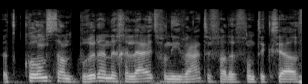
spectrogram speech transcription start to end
het constant brullende geluid van die watervallen... vond ik zelf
